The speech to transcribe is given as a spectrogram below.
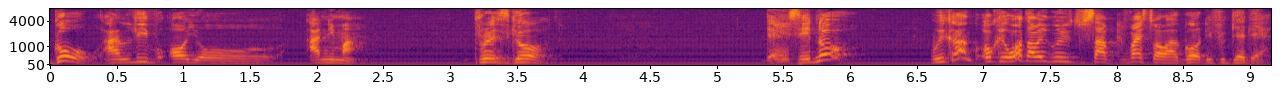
go and leave all your animal. Praise God. They say, No, we can't. Okay, what are we going to sacrifice to our God if we get there?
